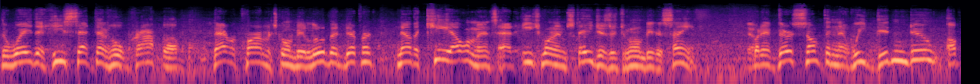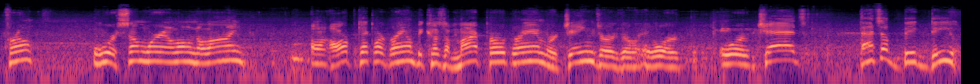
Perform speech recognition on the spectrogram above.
the way that he set that whole crop up, that requirement's going to be a little bit different. Now, the key elements at each one of them stages are going to be the same. But if there's something that we didn't do up front or somewhere along the line on our particular ground because of my program or James or or or Chad's, that's a big deal.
